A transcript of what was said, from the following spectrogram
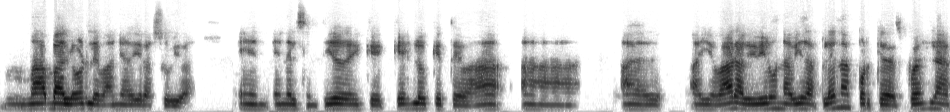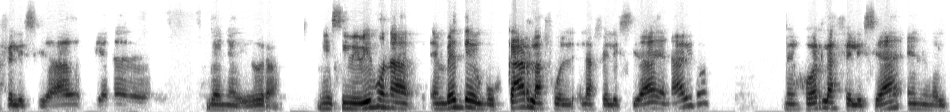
más valor le va a añadir a su vida, en, el sentido de que qué es lo que te va a, a, llevar a vivir una vida plena, porque después la felicidad viene de, de añadidura. Y si vivís una, en vez de buscar la, la felicidad en algo, mejor la felicidad en el,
